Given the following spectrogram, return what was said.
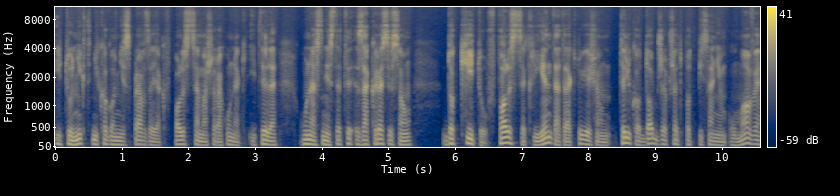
i tu nikt nikogo nie sprawdza, jak w Polsce masz rachunek i tyle. U nas niestety zakresy są do kitu. W Polsce klienta traktuje się tylko dobrze przed podpisaniem umowy.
